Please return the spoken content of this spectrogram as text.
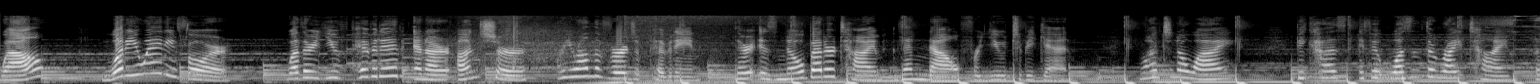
Well, what are you waiting for? Whether you've pivoted and are unsure or you're on the verge of pivoting, there is no better time than now for you to begin. Want to know why? Because if it wasn't the right time, the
